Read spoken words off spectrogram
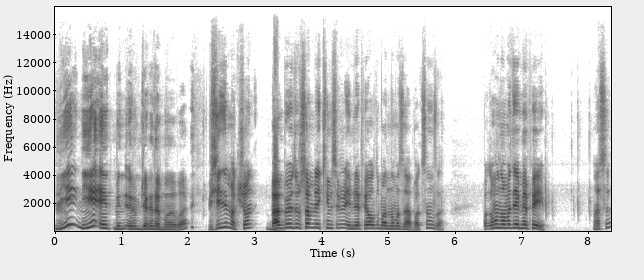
Niye? Niye Ant-Man'in örümcek adamı var? Bir şey diyeyim bak şu an ben böyle dursam bile kimse benim MRP olduğumu anlamaz abi baksanıza. Bak ama normalde MRP'yim. Nasıl?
